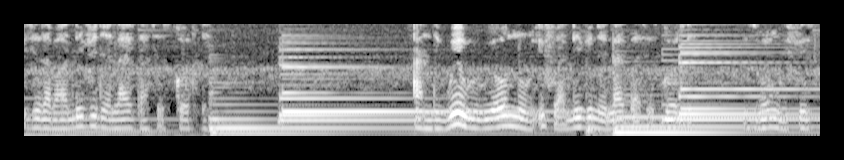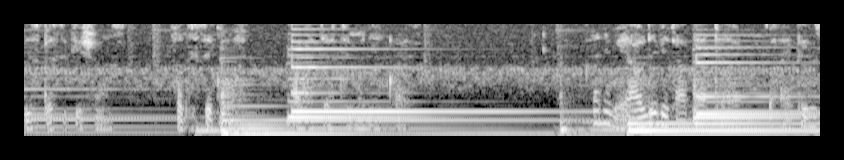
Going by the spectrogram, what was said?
It is about living a life that is godly. And the way we will all know if we are living a life that is godly is when we face these persecutions for the sake of our testimony in Christ. Anyway, I'll leave it at that. Um, but I think,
